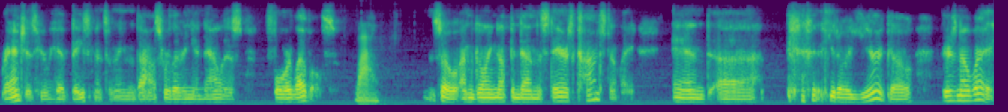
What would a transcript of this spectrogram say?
ranches. Here we have basements. I mean, the house we're living in now is four levels. Wow. So I'm going up and down the stairs constantly. And, uh, you know, a year ago, there's no way.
